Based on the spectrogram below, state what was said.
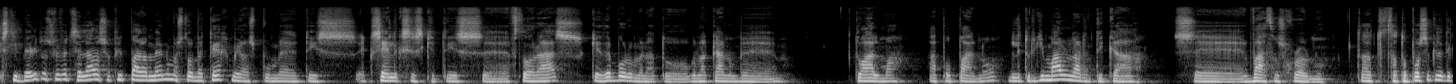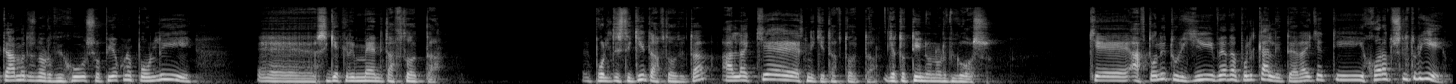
Στην περίπτωση βέβαια της Ελλάδας όπου παραμένουμε στο μετέχμιο ας πούμε της εξέλιξης και της ε, φθοράς και δεν μπορούμε να, το, να κάνουμε το άλμα από πάνω λειτουργεί μάλλον αρνητικά σε βάθος χρόνου. Θα, θα το πω συγκριτικά με τους Νορβηγούς οι οποίοι έχουν πολύ ε, συγκεκριμένη ταυτότητα πολιτιστική ταυτότητα αλλά και εθνική ταυτότητα για το τι είναι ο Νορβηγός. Και αυτό λειτουργεί βέβαια πολύ καλύτερα γιατί η χώρα τους λειτουργεί.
